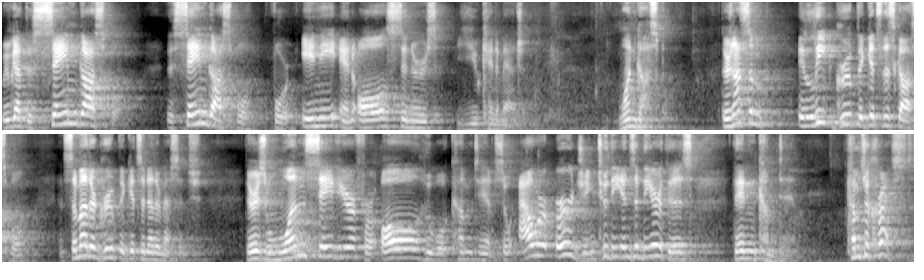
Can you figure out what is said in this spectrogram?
We've got the same gospel, the same gospel for any and all sinners you can imagine. One gospel. There's not some elite group that gets this gospel and some other group that gets another message. There is one Savior for all who will come to Him. So, our urging to the ends of the earth is then come to Him. Come to Christ.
